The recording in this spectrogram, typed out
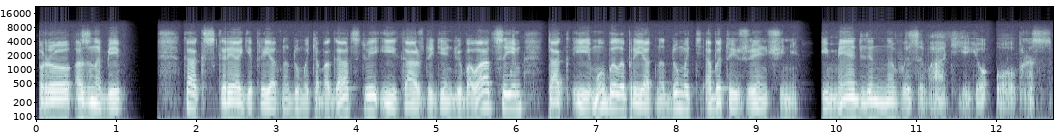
про Азнаби. Как скряге приятно думать о богатстве и каждый день любоваться им, так и ему было приятно думать об этой женщине и медленно вызывать ее образ.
